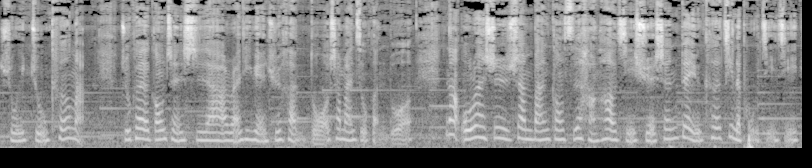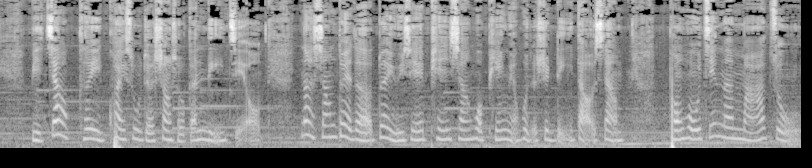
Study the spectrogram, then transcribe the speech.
属于竹科嘛。竹科的工程师啊，软体园区很多，上班族很多。那无论是上班公司行号及学生，对于科技的普及及比较可以快速的上手跟理解哦。那相对的，对于一些偏乡或偏远或者是离岛，像澎湖、金门、马祖、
